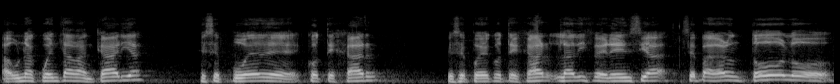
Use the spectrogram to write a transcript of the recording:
a una cuenta bancaria que se puede cotejar, que se puede cotejar. La diferencia, se pagaron todo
